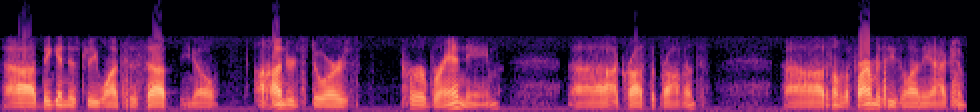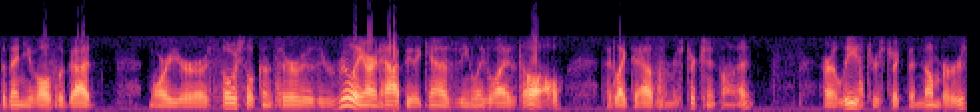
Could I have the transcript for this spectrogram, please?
Uh, big industry wants to set up, you know, 100 stores per brand name uh, across the province. Uh, some of the pharmacies want the action, but then you've also got more your social conservatives who really aren't happy that cannabis is being legalized at all. They'd like to have some restrictions on it, or at least restrict the numbers.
